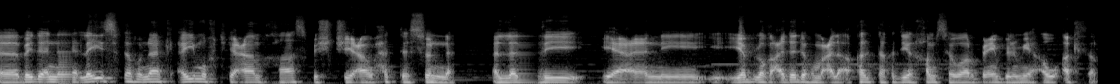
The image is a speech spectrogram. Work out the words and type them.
بيد أن ليس هناك أي مفتي عام خاص بالشيعة وحتى السنة الذي يعني يبلغ عددهم على أقل تقدير 45% أو أكثر.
